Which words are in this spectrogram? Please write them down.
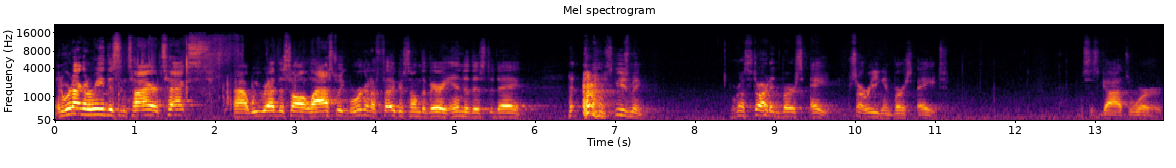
And we're not going to read this entire text. Uh, we read this all last week, but we're going to focus on the very end of this today. Excuse me. We're going to start in verse 8. Start reading in verse 8. This is God's Word.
